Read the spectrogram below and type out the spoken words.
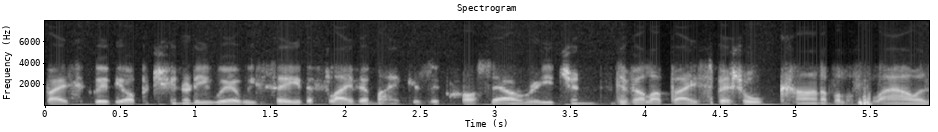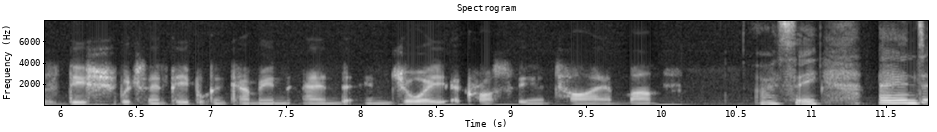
basically the opportunity where we see the flavour makers across our region develop a special Carnival of Flowers dish, which then people can come in and enjoy across the entire month. I see. And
